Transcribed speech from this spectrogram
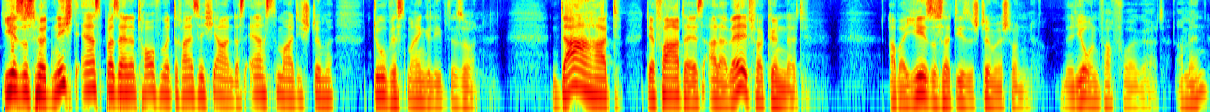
Jesus hört nicht erst bei seiner Taufe mit 30 Jahren das erste Mal die Stimme, du bist mein geliebter Sohn. Da hat der Vater es aller Welt verkündet. Aber Jesus hat diese Stimme schon millionenfach vorher gehört. Amen.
